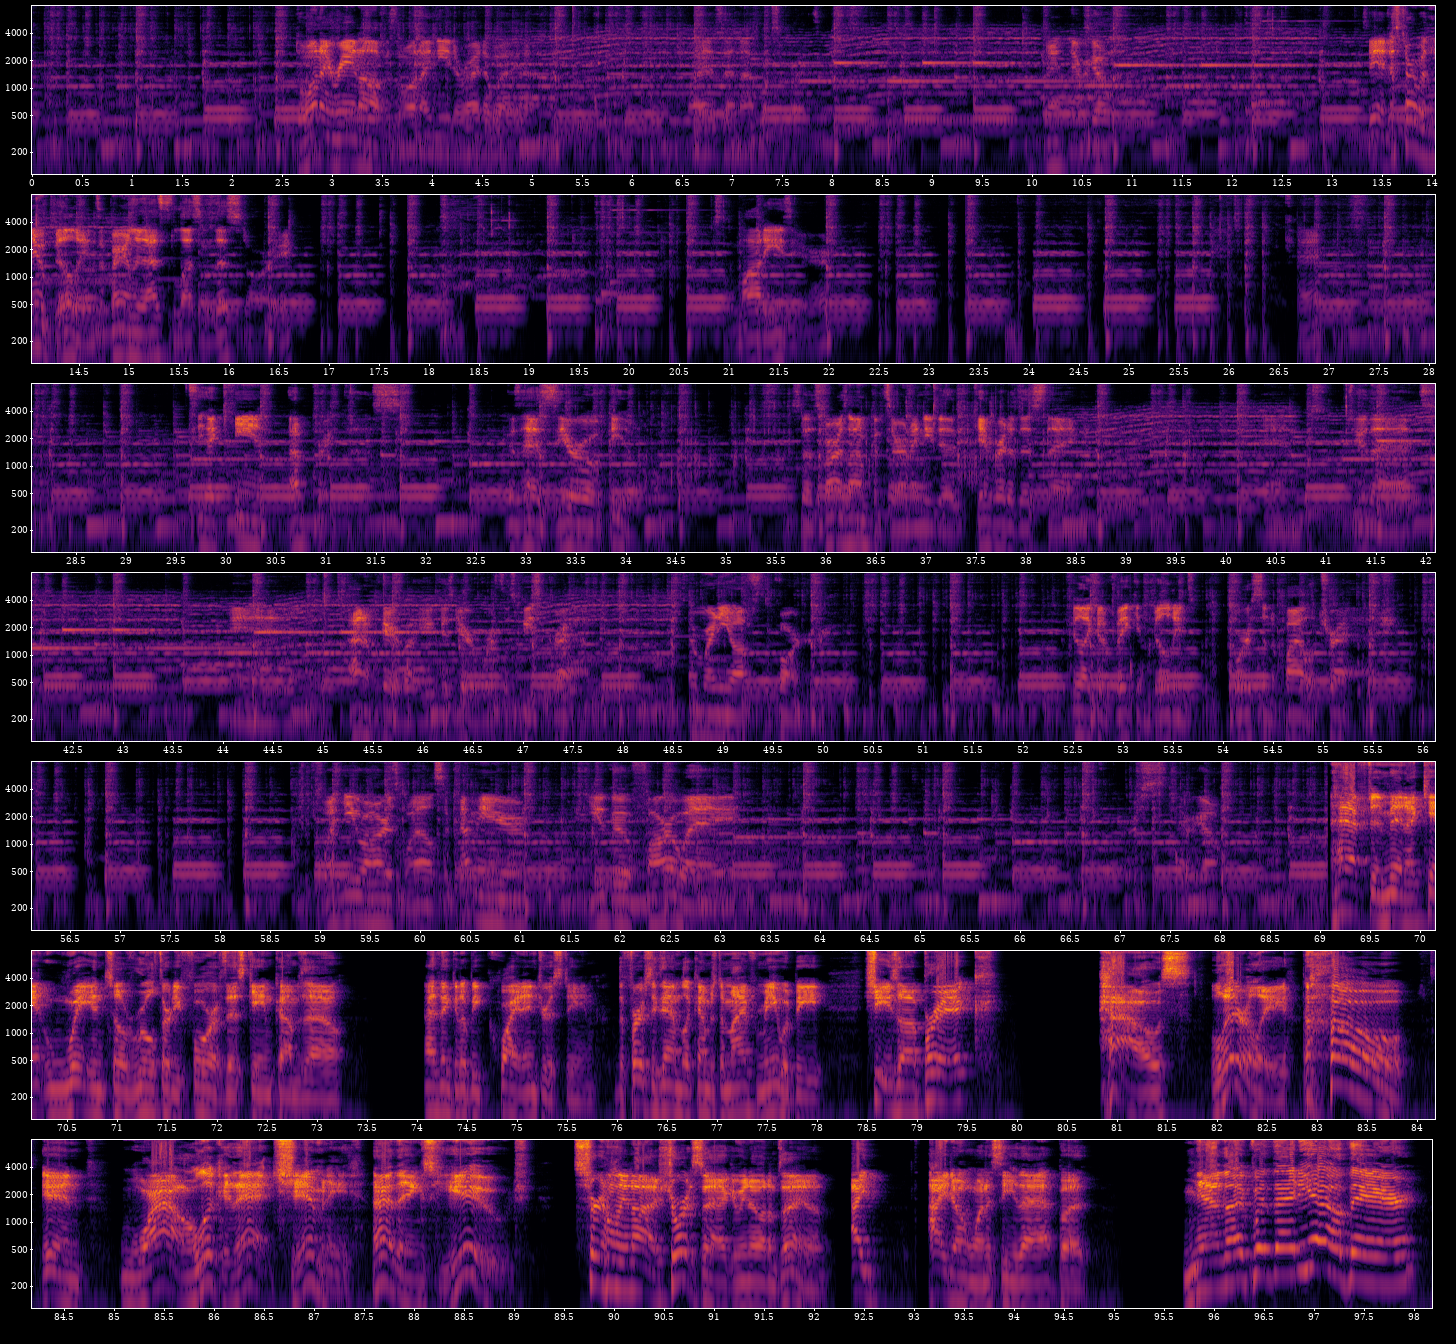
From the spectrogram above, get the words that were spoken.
The one I ran off is the one I need right away. Why is that not more surprising? Okay, there we go. So yeah, just start with new buildings. Apparently that's the lesson of this story. Lot easier. Okay. See, I can't upgrade this because it has zero appeal. So as far as I'm concerned, I need to get rid of this thing and do that. And I don't care about you because you're a worthless piece of crap. I'm running you off to the corner. Feel like a vacant building's worse than a pile of trash. Is what you are as well, so come here. You go far away. There we go. I have to admit, I can't wait until Rule 34 of this game comes out. I think it'll be quite interesting. The first example that comes to mind for me would be She's a brick house. Literally. Oh! And wow, look at that chimney. That thing's huge. Certainly not a short sag, if you know what I'm saying. I I don't want to see that, but now that I put idea out there,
